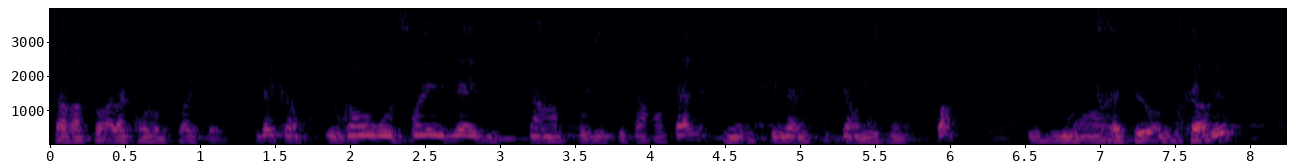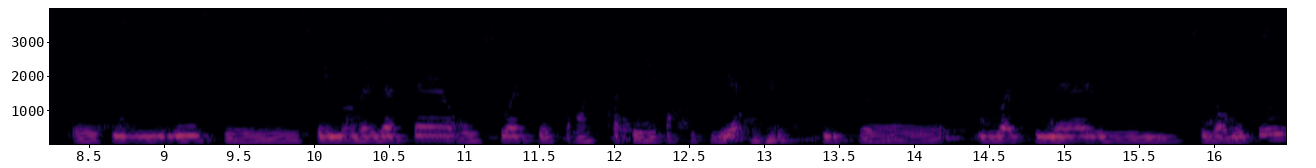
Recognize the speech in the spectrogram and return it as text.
par rapport à la conjoncture actuelle. D'accord. Donc en gros, sans les aides, c'est un projet qui est pas rentable. Mmh. Donc les investisseurs n'y vont pas, ou du moins très peu en tout cas. Peu. Et s'ils y vont, c'est soit une mauvaise affaire, ou soit c'est pour une stratégie particulière, mmh. type euh, loi Pinel ou ce genre de choses.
